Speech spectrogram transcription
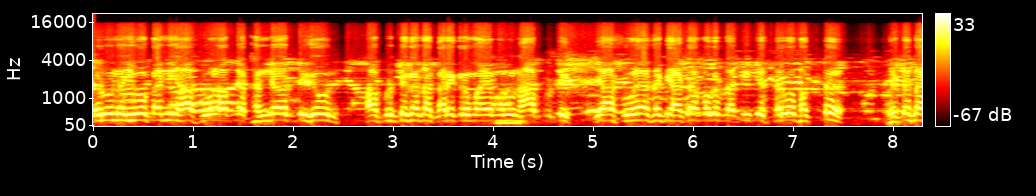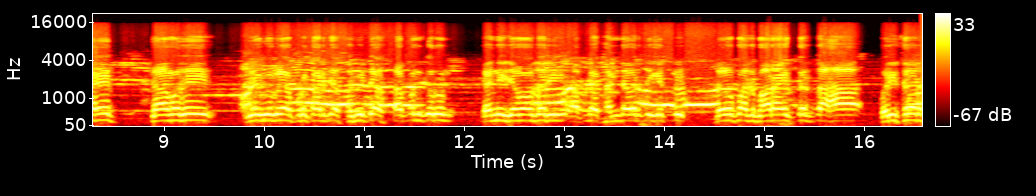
तरुण युवकांनी हा सोहळा आपल्या खांद्यावरती घेऊन हा प्रत्येकाचा कार्यक्रम आहे म्हणून हा प्रत्येक या सोहळ्यासाठी अठरा पगड जातीचे सर्व भक्त भेटत आहेत. त्यामध्ये वेगवेगळ्या प्रकारच्या समित्या स्थापन करून त्यांनी जबाबदारी आपल्या खांद्यावरती घेतली. जवळपास बारा एकरचा हा परिसर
